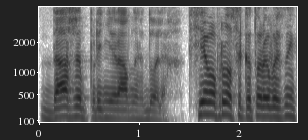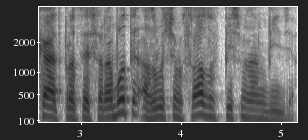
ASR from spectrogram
даже при неравных долях. Все вопросы, которые возникают в процессе работы, озвучим сразу в письменном виде.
